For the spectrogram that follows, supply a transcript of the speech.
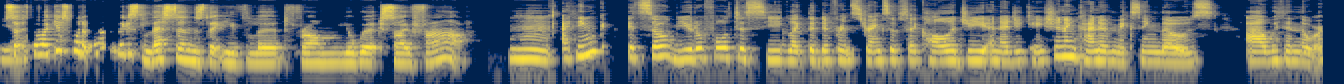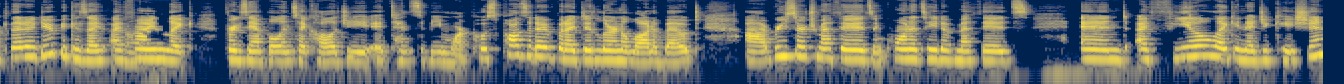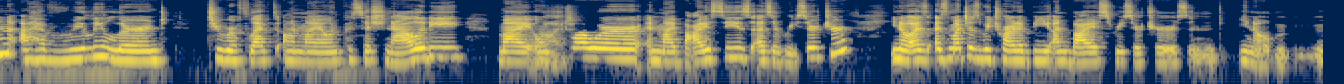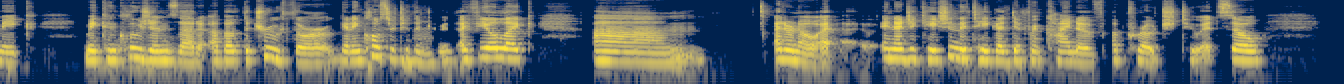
Yeah. So, so I guess what, what are the biggest lessons that you've learned from your work so far? Mm-hmm. I think it's so beautiful to see like the different strengths of psychology and education and kind of mixing those uh, within the work that I do because I, I find like for example in psychology it tends to be more post positive but I did learn a lot about uh, research methods and quantitative methods. And I feel like in education I have really learned to reflect on my own positionality my own right. power and my biases as a researcher you know as, as much as we try to be unbiased researchers and you know make make conclusions that about the truth or getting closer to mm-hmm. the truth i feel like um i don't know in education they take a different kind of approach to it so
